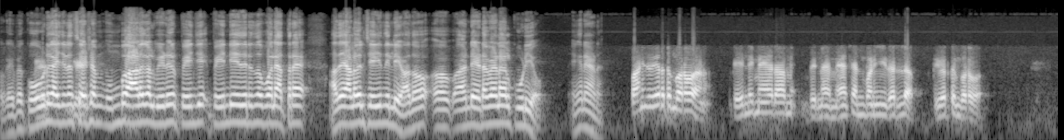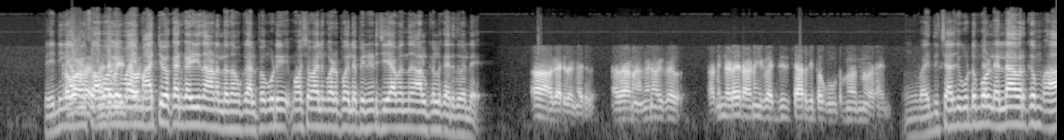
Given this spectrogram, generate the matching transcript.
ഓക്കെ ഇപ്പൊ കോവിഡ് കഴിഞ്ഞതിന് ശേഷം മുമ്പ് ആളുകൾ വീടുകൾ പെയിന്റ് പെയിന്റ് ചെയ്തിരുന്ന പോലെ അത്ര അതേ അളവിൽ ചെയ്യുന്നില്ലയോ? അതോ അതിന്റെ ഇടവേളകൾ കൂടിയോ? എങ്ങനെയാണ്? പണി തീർത്തും കുറവാണ്. പെയിന്റിംഗ് മേഖല പിന്നെ മേശൻ പണി ഇതെല്ലാം തീർത്തും കുറവാണ്. പെയിന്റിംഗ്. സ്വാഭാവികമായി മാറ്റിവെക്കാൻ കഴിയുന്നതാണല്ലോ നമുക്ക്. അല്പം കൂടി മോശമായാലും കുഴപ്പമില്ല. പിന്നീട് ചെയ്യാമെന്ന് ആളുകൾ കരുതുമല്ലേ ആ കരുതും കരുതും. അതാണ് അങ്ങനെ ഒക്കെ ഇടയിലാണ് ഈ വൈദ്യുതി ചാർജ് ഇപ്പൊ കൂട്ടുന്നതെന്ന് പറയുന്നത്. വൈദ്യുതി ചാർജ് കൂട്ടുമ്പോൾ എല്ലാവർക്കും ആ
